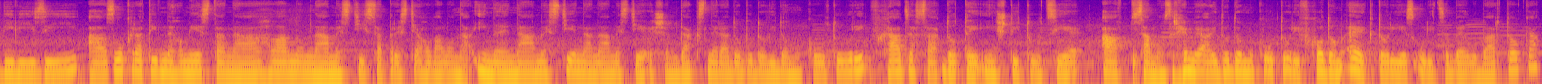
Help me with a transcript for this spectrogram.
divízií a z lukratívneho miesta na hlavnom námestí sa presťahovalo na iné námestie, na námestie Ešem Daxnera do budovy Domu kultúry. Vchádza sa do tej inštitúcie a samozrejme aj do Domu kultúry kultúry vchodom E, ktorý je z ulice Bélu Bartovka.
